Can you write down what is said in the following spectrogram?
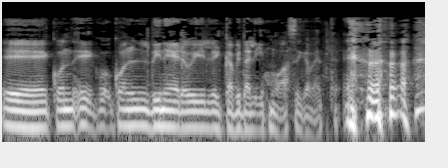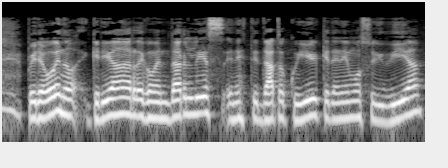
eh, con, eh, con el dinero y el capitalismo, básicamente. Pero bueno, quería recomendarles en este dato queer que tenemos hoy día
